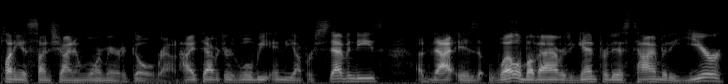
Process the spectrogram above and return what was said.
plenty of sunshine and warm air to go around. High temperatures will be in the upper 70s. Uh, that is well above average again for this time of the year.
